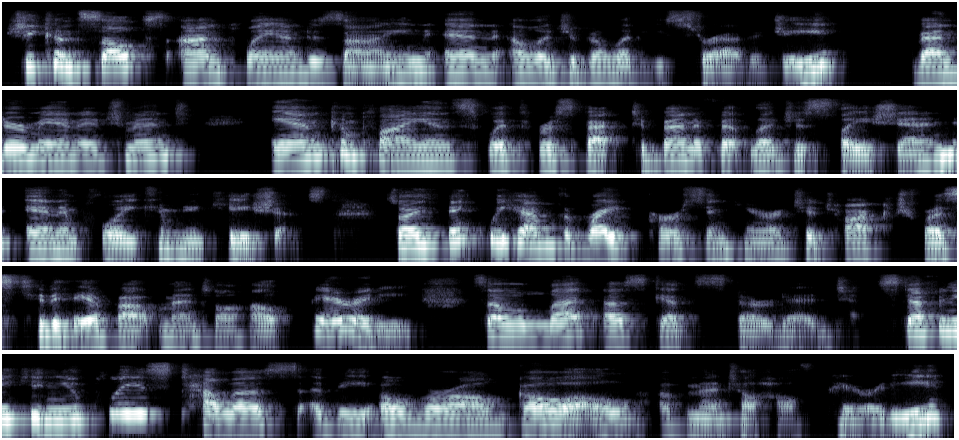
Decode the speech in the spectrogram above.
she consults on plan design and eligibility strategy, vendor management, and compliance with respect to benefit legislation and employee communications. So I think we have the right person here to talk to us today about mental health parity. So let us get started. Stephanie, can you please tell us the overall goal of mental health parity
